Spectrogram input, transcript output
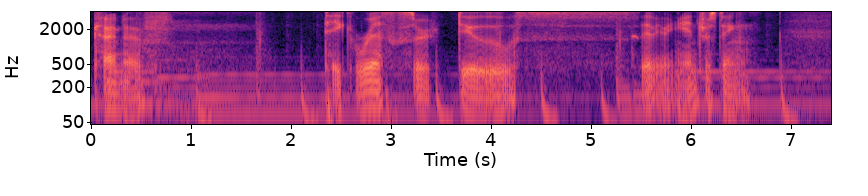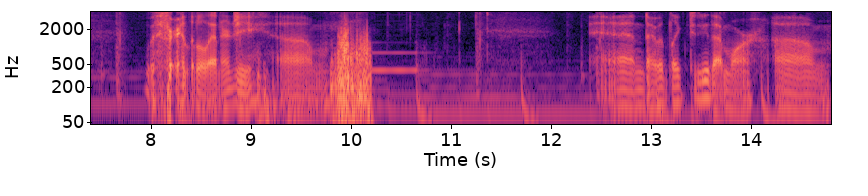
kind of take risks or do anything interesting with very little energy. Um, and I would like to do that more. Um,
